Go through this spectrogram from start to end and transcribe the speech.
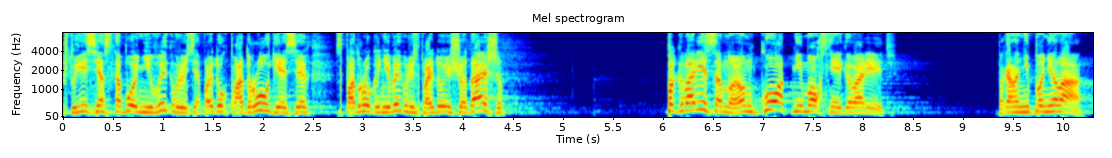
что если я с тобой не выговорюсь, я пойду к подруге, если я с подругой не выговорюсь, пойду еще дальше. Поговори со мной. Он год не мог с ней говорить, пока она не поняла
